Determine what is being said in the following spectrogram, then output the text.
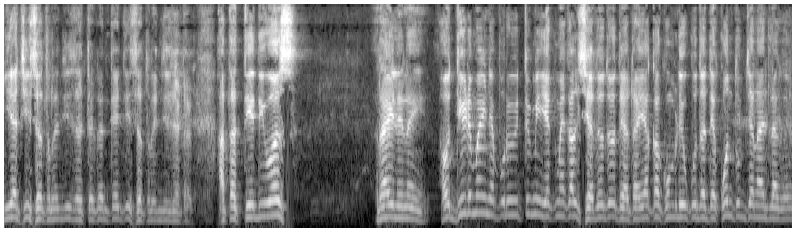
याची सतरंजी झटक आणि त्याची सतरंजी झटक. आता ते दिवस राहिले नाही. अहो दीड महिन्यापूर्वी तुम्ही एकमेकाला शेदत होते आता एका कोंबडी उकुदा त्या कोण तुमच्या नाच लागेल?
